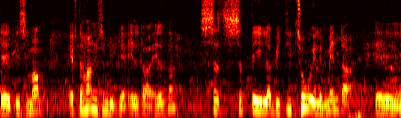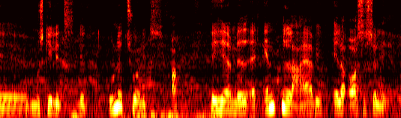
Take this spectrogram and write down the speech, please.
øh, det er som om efterhånden som vi bliver ældre og ældre, så, så deler vi de to elementer øh, måske lidt, lidt unaturligt op. Det her med, at enten leger vi, eller også så lærer vi.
